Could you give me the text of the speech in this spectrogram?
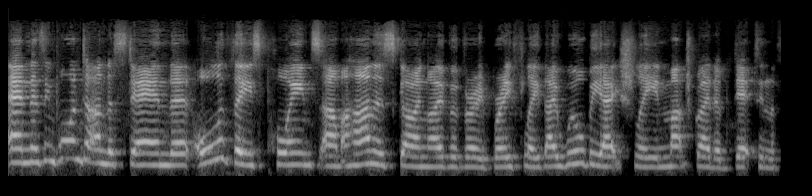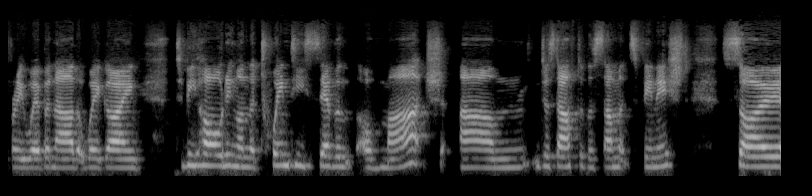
and it's important to understand that all of these points um, Ahana's going over very briefly, they will be actually in much greater depth in the free webinar that we're going to be holding on the 27th of March, um, just after the summit's finished. So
